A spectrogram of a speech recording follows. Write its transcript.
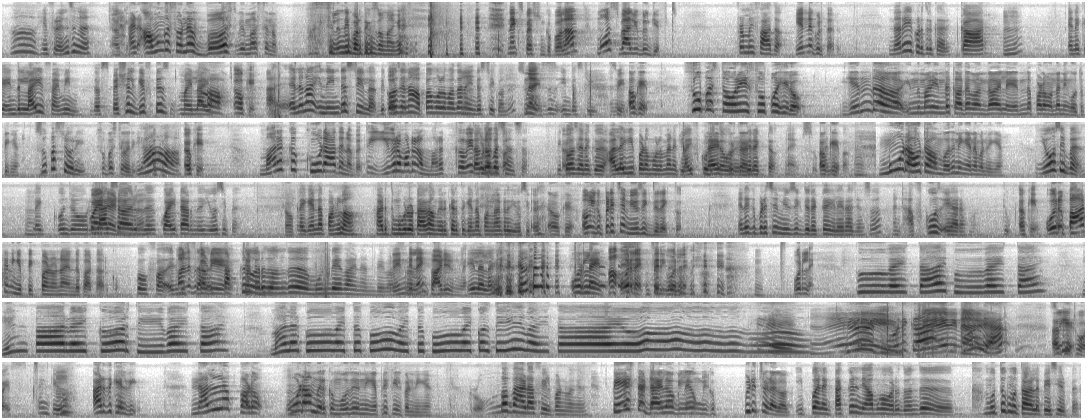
ஆ, என் ஃப்ரெண்ட்ஸுங்க அண்ட் அவங்க சொன்ன வேர்ஸ்ட் விமர்சனம்? சிலந்தி படத்துக்கு சொன்னாங்க. நெக்ஸ்ட் கொஸ்டினுக்கு போலாம். Most valuable gift from my father என்ன கொடுத்தாரு? நிறைய கொடுத்துருக்காரு. கார் ம். எனக்கு இந்த life I mean the special gift is my life okay என்னன்னா இந்த இண்டஸ்ட்ரியில பிகாஸ் ஏன்னா அப்பா மூலமா தான் நான் இண்டஸ்ட்ரிக்கு வந்தேன். Nice. So industry okay super story super hero எந்த இந்த மாதிரி எந்த கதை வந்தா இல்ல எந்த படம் வந்தா நீங்க ஒத்துப்பீங்க? Super story super story yeah okay மறக்க கூடாத நபர். இவரை மட்டும் நான் மறக்கவே கூடாது பச்சன் சார் பிகாஸ் எனக்கு அழகி படம் மூலமா எனக்கு லைஃப் கொடுத்த ஒரு. டிரெக்டர் ஓகே மூட் அவுட் ஆகும்போது நீங்க என்ன பண்ணுவீங்க? யோசிப்பேன். லைக் கொஞ்சம் Quiet ரிலாக்ஸா ஆயிடுவீங்களா? இருந்து குவைட்டா இருந்து யோசிப்பேன். லைக் என்ன பண்ணலாம்? அடுத்து மூட் அவுட் ஆகாம இருக்கிறதுக்கு என்ன பண்ணலான்றது யோசிப்பேன். ஓகே உங்களுக்கு பிடிச்ச மியூசிக் டைரக்டர் எனக்கு பிடிச்ச music director Ilaiyaraaja sir and of course AR Rahman too okay ஒரு பாட்டு நீங்க பிக் பண்ணனும்னா எந்த பாட்டா இருக்கும்? இப்போ மனசுக்கு அப்படியே வருது வந்து முன்பே வா ரெண்டு லைன் பாடிடுங்களேன். இல்ல இல்ல. ஒரு லைன் ஒரு லைன் சரி ஒரு லைன் ஒரு லைன் பூவை தாய் பூவை தாய் என் பார்வை கோர்த்தி வைத்தாய். மலர் பூ வைத்து பூ வைத்து பூவைக்குள் தீ வைத்தாய். அடுத்த கேள்வி. நல்ல படம் ஓடாம இருக்கும்போது நீங்க எப்படி ஃபீல் பண்ணுவீங்க? ரொம்ப பேடா ஃபீல் பண்ணுவேங்க. பேசின டயலாக்ல உங்களுக்கு பிடிச்ச டயலாக் இப்போ எனக்கு டக்குன்னு ஞாபகம் வருது வந்து முத்துக்கு முத்தாவில் பேசியிருப்பேன்.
